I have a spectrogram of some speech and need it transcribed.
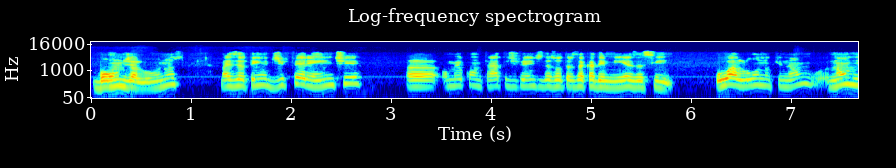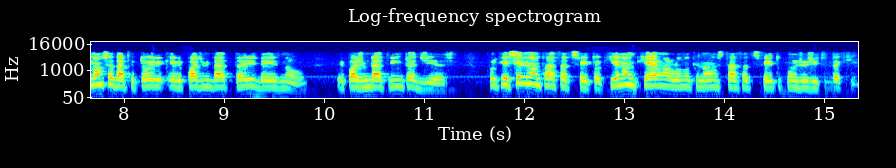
bom de alunos, mas eu tenho diferente, uh, o meu contrato é diferente das outras academias, assim, o aluno que não, não, não se adaptou, ele, ele pode me dar 30 days no, ele pode me dar 30 dias. Porque se ele não está satisfeito aqui, eu não quero um aluno que não está satisfeito com o jiu-jitsu daqui.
